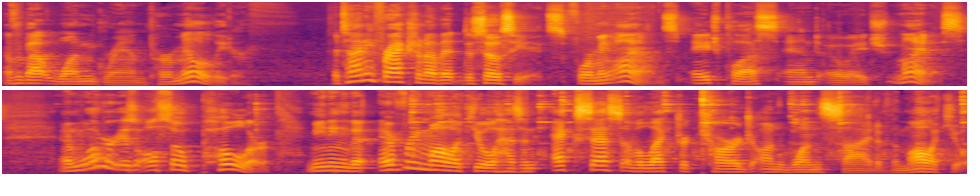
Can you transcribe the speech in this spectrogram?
of about 1 gram per milliliter. A tiny fraction of it dissociates, forming ions, H plus and OH minus. And water is also polar, meaning that every molecule has an excess of electric charge on one side of the molecule.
